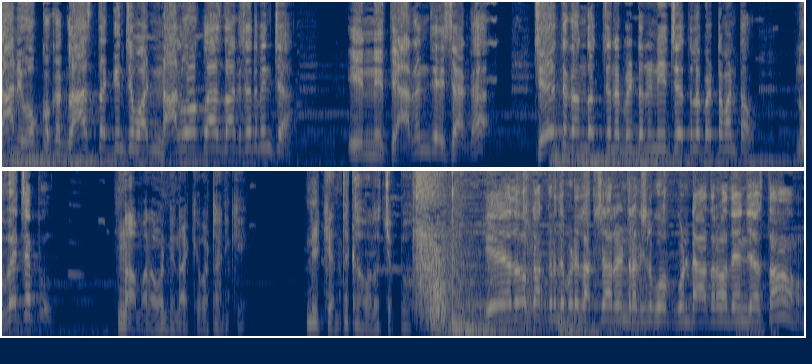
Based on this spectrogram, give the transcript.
కానీ ఒక్కొక్క గ్లాస్ తగ్గించి వాడిని నాలుగో క్లాస్ దాకా చదివించా. ఇన్ని త్యాగం చేశాక చేతికి అందొచ్చిన బిడ్డను నీ చేతిలో పెట్టమంటావు. నువ్వే చెప్పు. నా మనవణ్ణి నాకివ్వటానికి నీకెంత కావాలో చెప్పు. ఏదో కకృతిపడి లక్ష రెండు లక్షలు ఒప్పుకుంటే ఆ తర్వాత ఏం చేస్తాం?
